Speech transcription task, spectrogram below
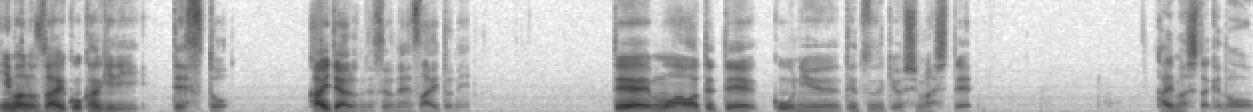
今の在庫限りですと書いてあるんですよねサイトに。でもう慌てて購入手続きをしまして買いましたけど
